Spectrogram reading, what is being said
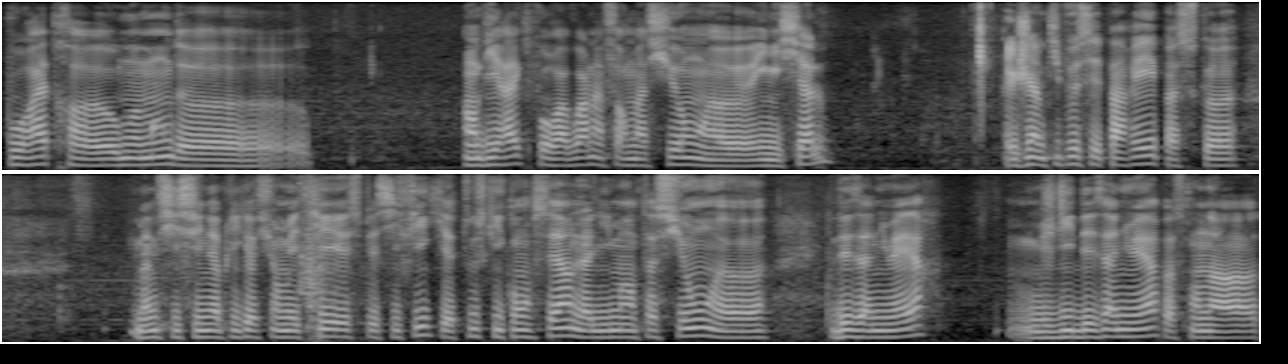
pour être au moment de en direct pour avoir l'information initiale. Et j'ai un petit peu séparé parce que même si c'est une application métier spécifique, il y a tout ce qui concerne l'alimentation des annuaires je dis des annuaires parce qu'on a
